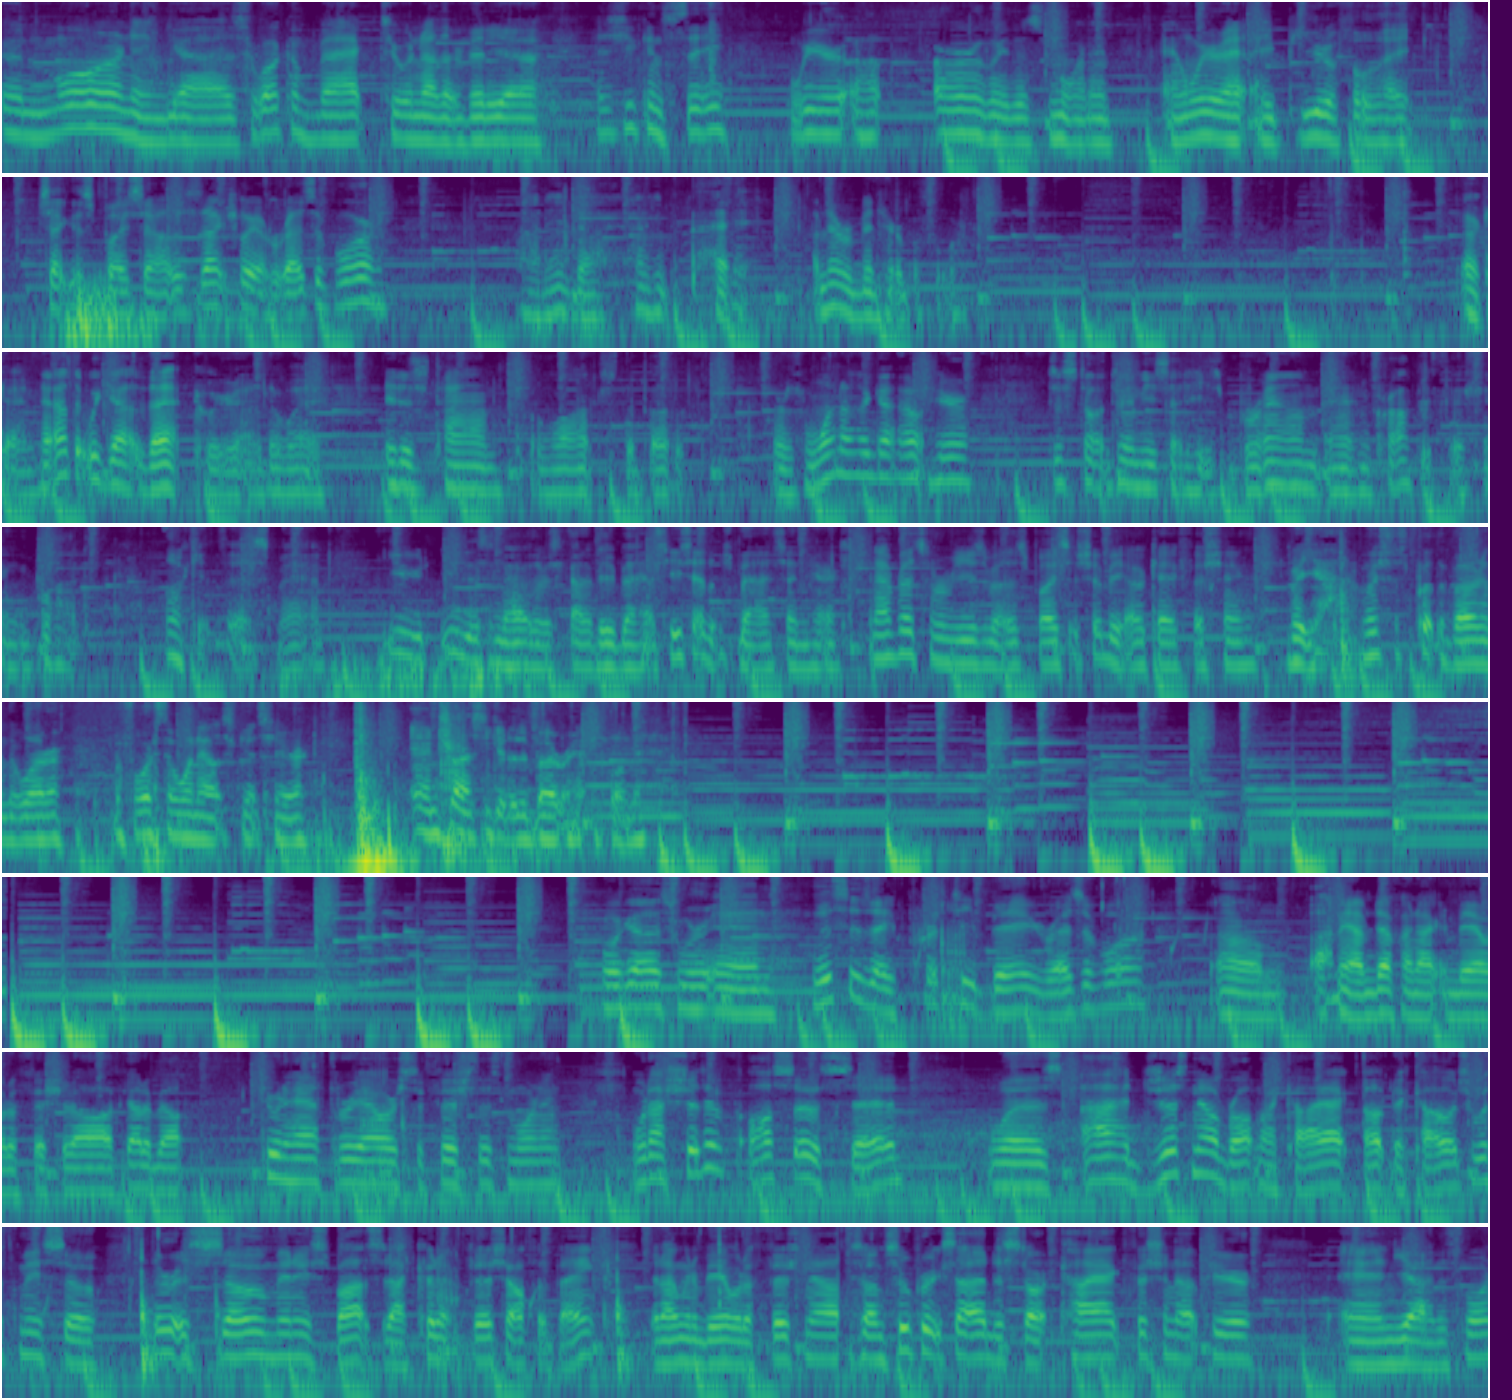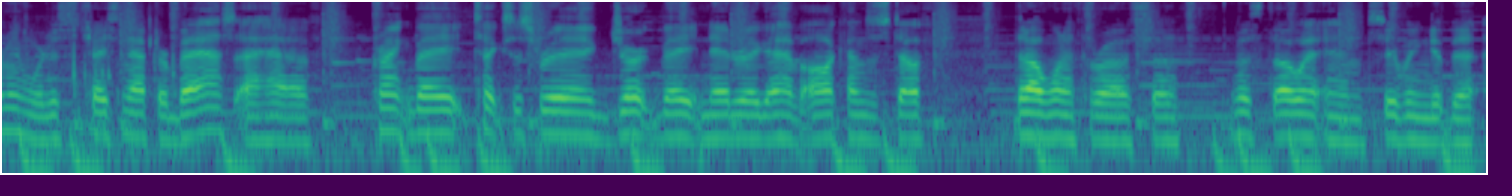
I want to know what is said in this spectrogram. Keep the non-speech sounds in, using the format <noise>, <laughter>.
Good morning guys, welcome back to another video. As you can see, we're up early this morning and we're at a beautiful lake. Check this place out. This is actually a reservoir. I need to, I need to pay. I've never been here before. Okay, now that we got that cleared out of the way, it is time to launch the boat. There's one other guy out here just talked to him. He said he's brim and crappie fishing, but look at this, man. You you just know there's got to be bass. He said there's bass in here, and I've read some reviews about this place. It should be okay fishing, but yeah, let's just put the boat in the water before someone else gets here and tries to get to the boat ramp for me. Guys, we're in. This is a pretty big reservoir. Um, I mean, I'm definitely not gonna be able to fish it all. I've got about two and a half, three hours to fish this morning. What I should have also said was I had just now brought my kayak up to college with me, so there is so many spots that I couldn't fish off the bank that I'm gonna be able to fish now. So I'm super excited to start kayak fishing up here. And yeah, this morning we're just chasing after bass. I have crankbait, Texas rig, jerk bait, Ned rig. I have all kinds of stuff that I want to throw. So let's throw it and see if we can get bit.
